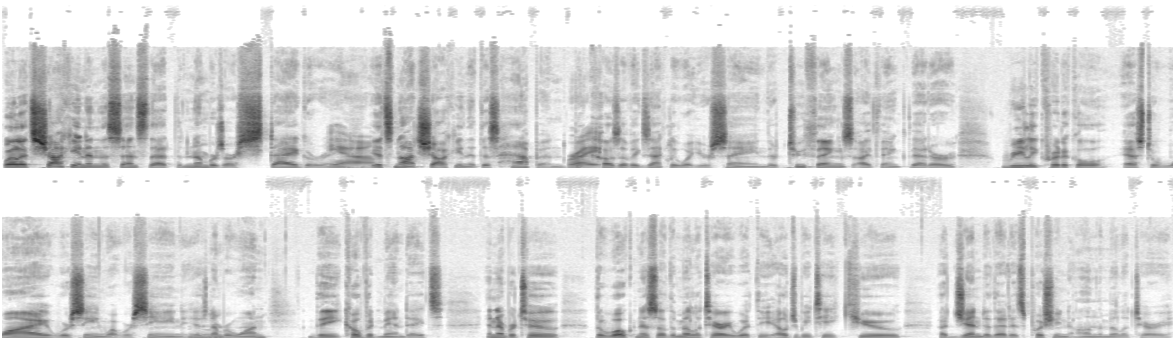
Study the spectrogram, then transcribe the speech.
Well, it's shocking in the sense that the numbers are staggering. Yeah. It's not shocking that this happened right. because of exactly what you're saying. There are two things I think that are really critical as to why we're seeing what we're seeing mm-hmm. is number 1, the COVID mandates, and number 2, the wokeness of the military with the LGBTQ agenda that it's pushing on the military.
